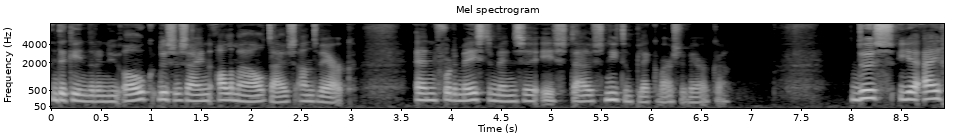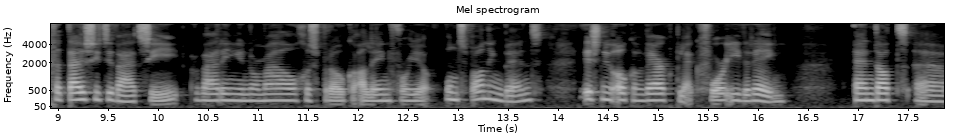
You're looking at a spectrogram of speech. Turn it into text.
De kinderen nu ook. Dus ze zijn allemaal thuis aan het werk. En voor de meeste mensen is thuis niet een plek waar ze werken. Dus je eigen thuissituatie, waarin je normaal gesproken alleen voor je ontspanning bent, is nu ook een werkplek voor iedereen. En dat uh,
